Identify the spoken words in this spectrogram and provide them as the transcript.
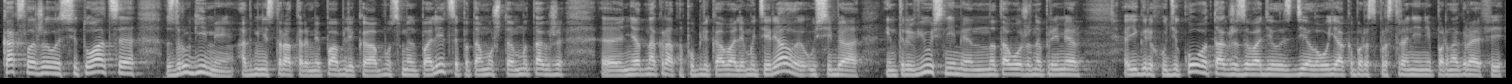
как сложилась ситуация с другими администраторами паблика «Омбудсмен полиции», потому что мы также э, неоднократно публиковали материалы у себя, интервью с ними, на того же, например, Игоря Худякова также заводилось дело о якобы распространении порнографии.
